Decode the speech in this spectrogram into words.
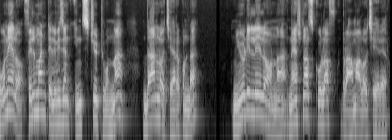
పూణేలో ఫిల్మ్ అండ్ టెలివిజన్ ఇన్స్టిట్యూట్ ఉన్నా దానిలో చేరకుండా న్యూఢిల్లీలో ఉన్న నేషనల్ స్కూల్ ఆఫ్ డ్రామాలో చేరారు.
